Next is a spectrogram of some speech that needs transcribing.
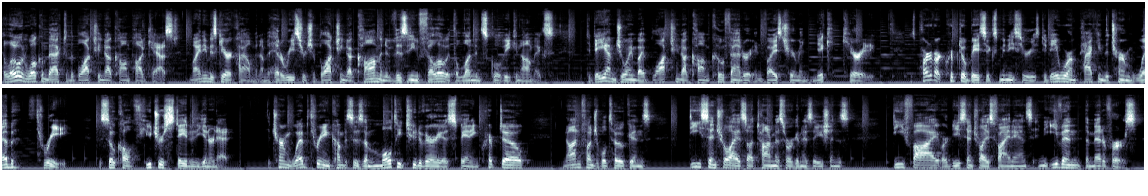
Hello and welcome back to the Blockchain.com podcast. My name is Garrick Hileman. I'm the head of research at Blockchain.com and a visiting fellow at the London School of Economics. Today I'm joined by Blockchain.com co founder and vice chairman Nick Cary. As part of our Crypto Basics mini series, today we're unpacking the term Web3, the so called future state of the internet. The term Web3 encompasses a multitude of areas spanning crypto, non fungible tokens, decentralized autonomous organizations, DeFi or decentralized finance, and even the metaverse.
